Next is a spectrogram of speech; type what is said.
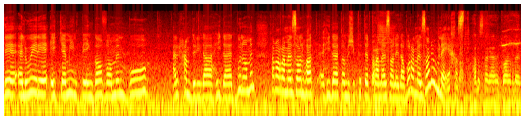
لألويري اي كمين بين من بو. الحمد لله هداية بونا من. طبعا رمضان هات هداية مجي بتر رمضان دا بو. رمضان ومن اخص هلس خان يعني توان بلين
